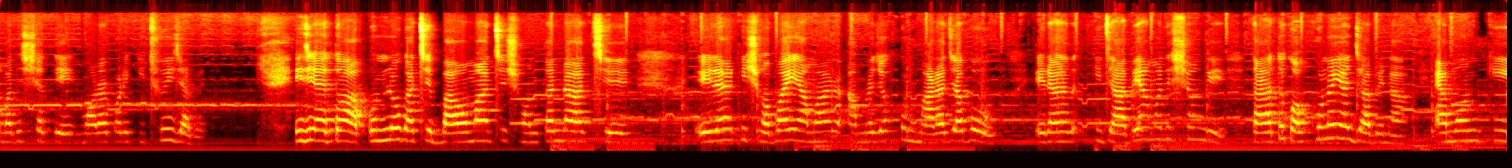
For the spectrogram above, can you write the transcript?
আমাদের সাথে মরার পরে কিছুই যাবে না। এই যে এত আপন লোক আছে বাবা মা আছে সন্তানরা আছে এরা কি সবাই আমার আমরা যখন মারা যাব এরা কি যাবে আমাদের সঙ্গে তারা তো কখনোই আর যাবে না এমন কি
